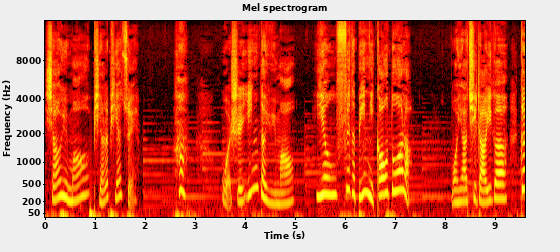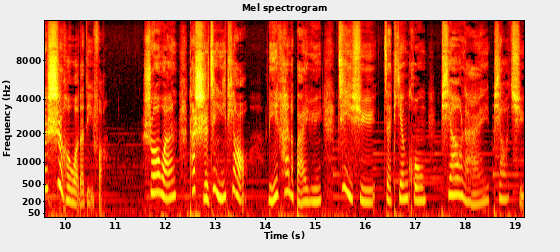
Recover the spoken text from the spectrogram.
小羽毛撇了撇嘴，“哼，我是鹰的羽毛，鹰飞得比你高多了。我要去找一个更适合我的地方。”说完，他使劲一跳。离开了白云，继续在天空飘来飘去。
